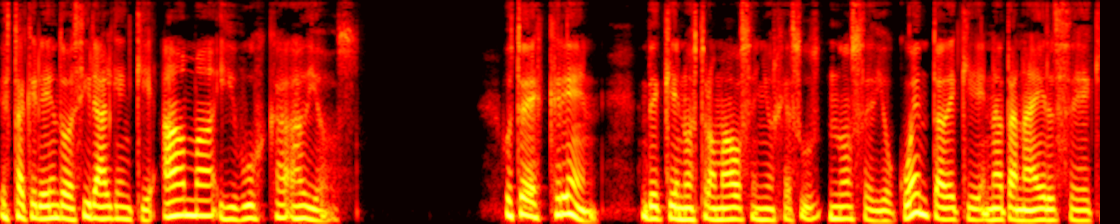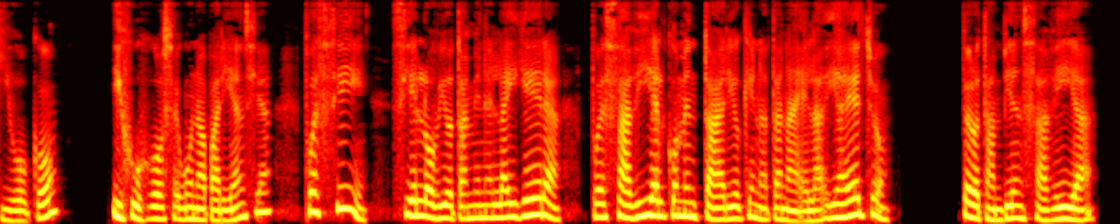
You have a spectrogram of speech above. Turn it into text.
está queriendo decir alguien que ama y busca a Dios. ¿Ustedes creen de que nuestro amado Señor Jesús no se dio cuenta de que Natanael se equivocó y juzgó según apariencia? Pues sí, si él lo vio también en la higuera, pues sabía el comentario que Natanael había hecho. Pero también sabía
